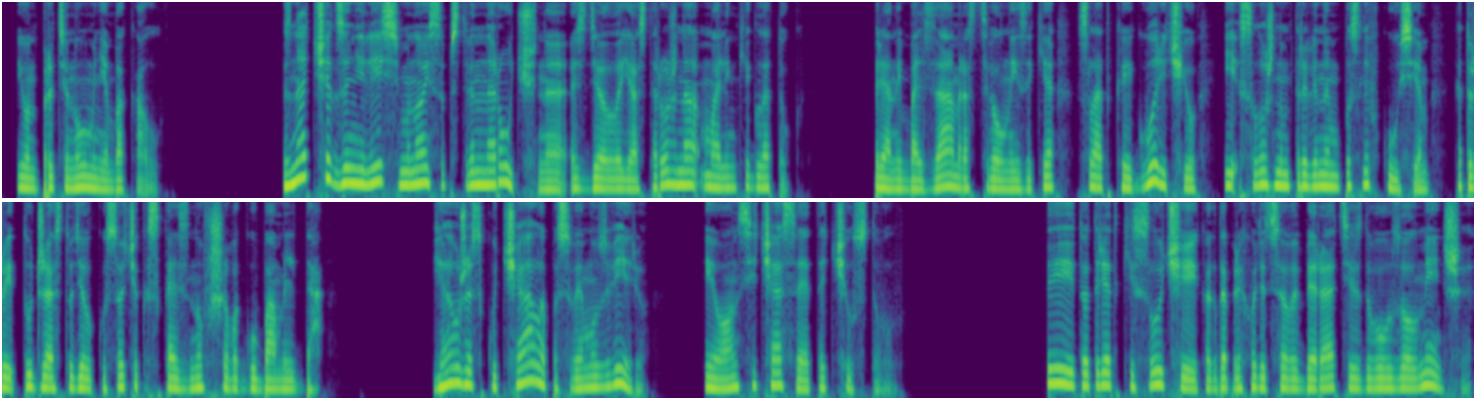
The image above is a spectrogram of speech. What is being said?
— и он протянул мне бокал. «Значит, занялись мной собственноручно», — сделала я осторожно маленький глоток. Пряный бальзам расцвел на языке сладкой горечью и сложным травяным послевкусием, который тут же остудил кусочек скользнувшего губам льда. Я уже скучала по своему зверю, и он сейчас это чувствовал. Ты тот редкий случай, когда приходится выбирать из двух зол меньше.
